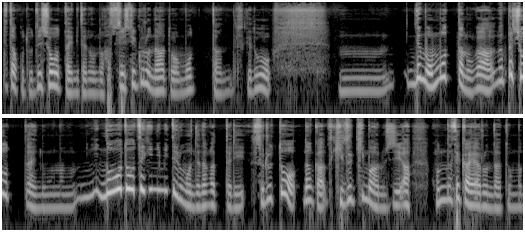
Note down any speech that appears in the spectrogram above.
てたことで正体みたいなもの発生してくるなとは思ったんですけど、うーん、でも思ったのが、やっぱり正体のものに、能動的に見てるもんじゃなかったりすると、なんか気づきもあるし、あ、こんな世界あるんだと思っ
